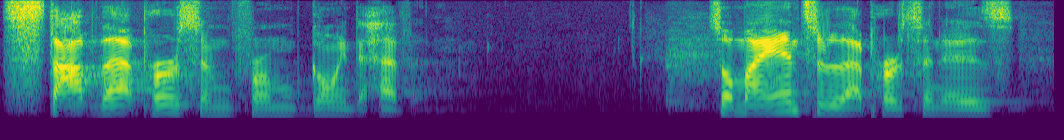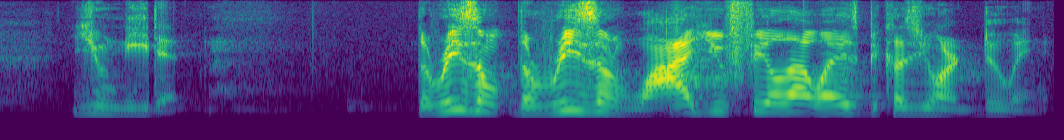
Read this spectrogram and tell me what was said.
stop that person from going to heaven. So my answer to that person is, you need it. The reason, the reason why you feel that way is because you aren't doing it.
